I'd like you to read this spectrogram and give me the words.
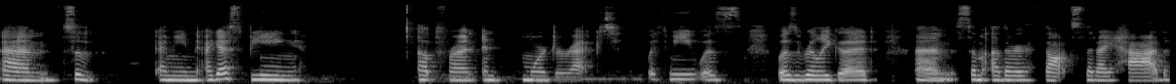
Um so i mean i guess being upfront and more direct with me was was really good. Um, some other thoughts that I had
